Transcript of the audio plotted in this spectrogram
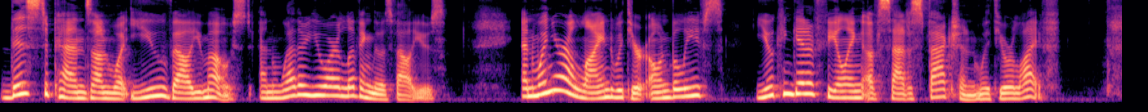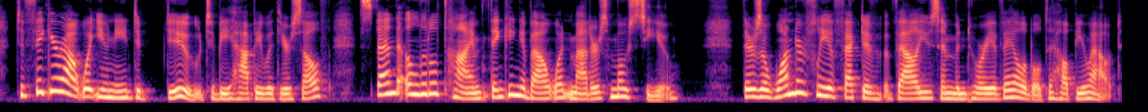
This depends on what you value most and whether you are living those values. And when you're aligned with your own beliefs, you can get a feeling of satisfaction with your life. To figure out what you need to do to be happy with yourself, spend a little time thinking about what matters most to you. There's a wonderfully effective values inventory available to help you out.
